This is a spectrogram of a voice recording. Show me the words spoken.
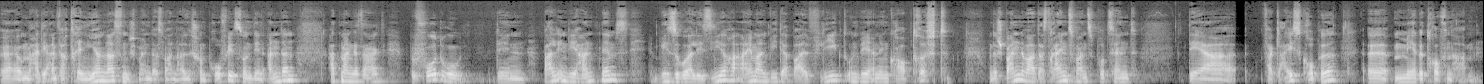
Äh, und man hat die einfach trainieren lassen. Ich meine, das waren alles schon Profis. Und den anderen hat man gesagt, bevor du den Ball in die Hand nimmst, visualisiere einmal, wie der Ball fliegt und wie er an den Korb trifft. Und das Spannende war, dass 23 Prozent der Vergleichsgruppe äh, mehr getroffen haben.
